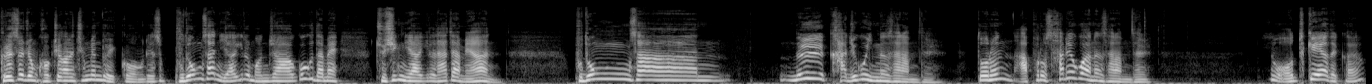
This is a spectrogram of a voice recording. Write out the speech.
그래서 좀 걱정하는 측면도 있고 그래서 부동산 이야기를 먼저 하고 그다음에 주식 이야기를 하자면 부동산을 가지고 있는 사람들 또는 앞으로 사려고 하는 사람들 어떻게 해야 될까요?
